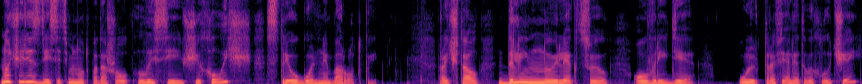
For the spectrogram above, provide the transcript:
Но через десять минут подошел лысеющий хлыщ с треугольной бородкой. Прочитал длинную лекцию о вреде ультрафиолетовых лучей,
